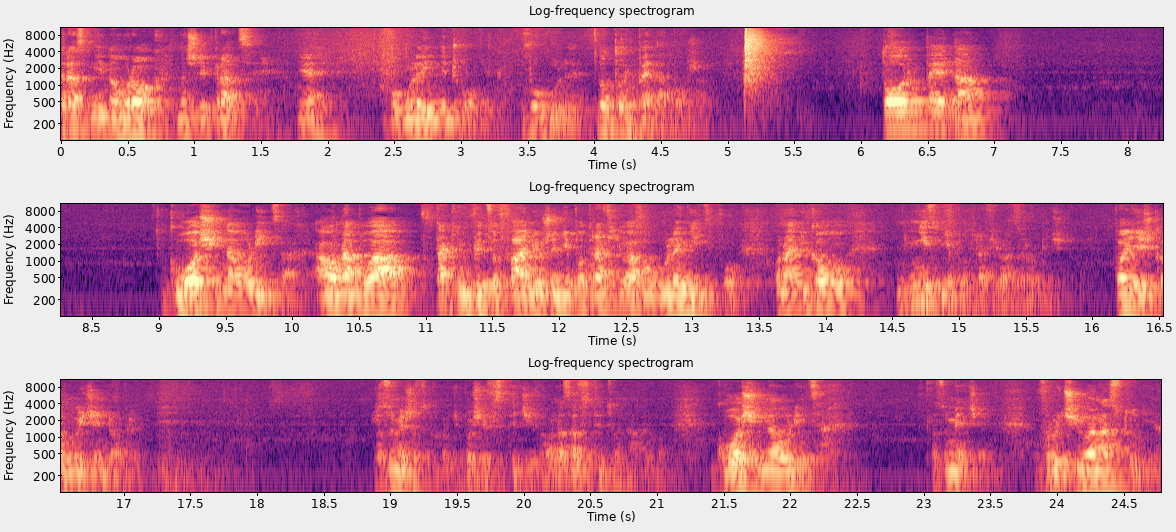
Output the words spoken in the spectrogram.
Teraz minął rok naszej pracy, nie? W ogóle inny człowiek. W ogóle. No torpeda Boża. Torpeda. Głosi na ulicach, a ona była w takim wycofaniu, że nie potrafiła w ogóle nic. Bo ona nikomu nic nie potrafiła zrobić. Powiedzieć komuś dzień dobry. Rozumiesz o co chodzi? Bo się wstydziła. Ona zawstydzona była. Głosi na ulicach. Rozumiecie? Wróciła na studia.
